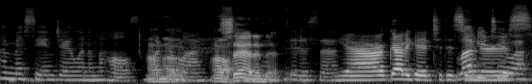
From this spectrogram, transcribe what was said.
I miss seeing Jalen in the halls. I'm not gonna lie. Oh. Sad, isn't it? It is sad. Yeah, I've got to get it to the Love you, Sooners. Tua.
